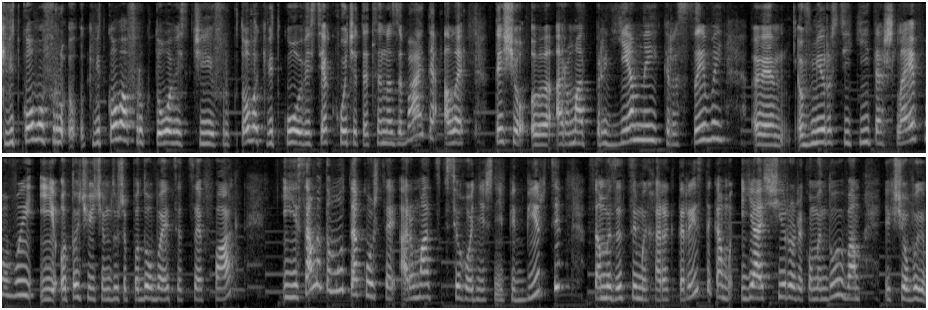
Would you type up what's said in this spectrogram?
квітково квіткова фруктовість чи фруктова квітковість, як хочете це називайте, але те, що е, аромат приємний, красивий, е, в міру стійкий та шлейфовий, і оточуючим дуже подобається це факт. І саме тому також цей аромат в сьогоднішній підбірці, саме за цими характеристиками. Я щиро рекомендую вам, якщо ви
